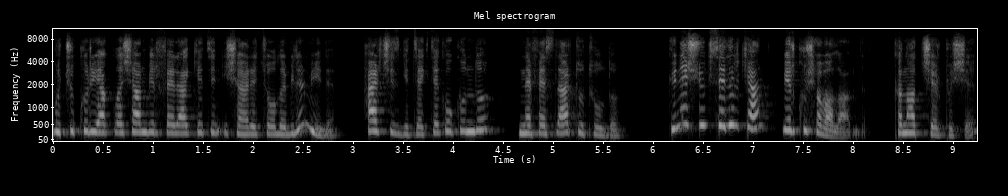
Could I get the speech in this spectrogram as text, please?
Bu çukur yaklaşan bir felaketin işareti olabilir miydi? Her çizgi tek tek okundu, nefesler tutuldu. Güneş yükselirken bir kuş havalandı. Kanat çırpışı,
